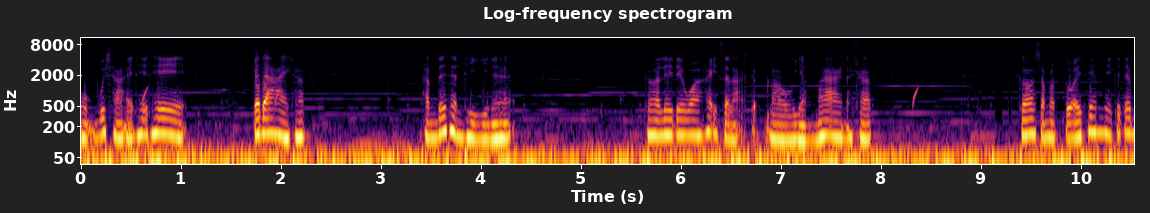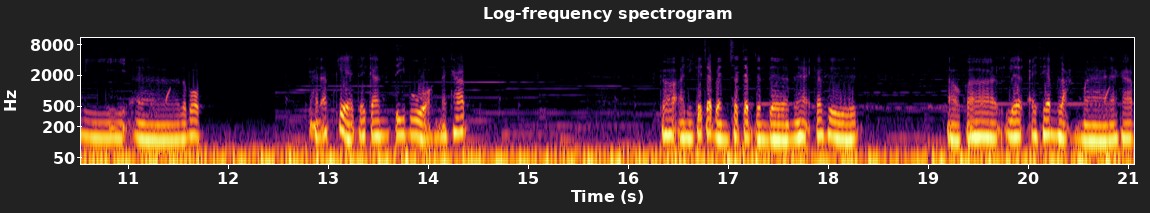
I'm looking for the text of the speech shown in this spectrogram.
ผมผู้ชายเท่ๆก็ได้ครับทำได้ทันทีนะฮะก็เรียกได้ว่าให้สละกับเราอย่างมากนะครับ ก็สำหรับตัวไอเทมเนี่ยก็จะมีระบบการอัปเกรดในการตีบวกนะครับ ก็อันนี้ก็จะเป็นสเต็ปเดิมๆนะฮะก็คือ เราก็เลือกไอเทมหลักมานะครับ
